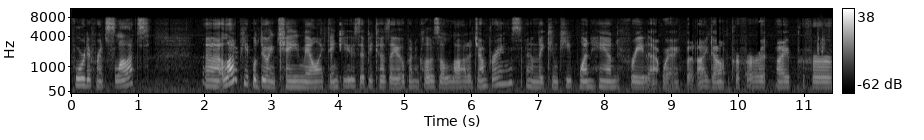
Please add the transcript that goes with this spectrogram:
four different slots. Uh, a lot of people doing chainmail, I think, use it because they open and close a lot of jump rings and they can keep one hand free that way. But I don't prefer it. I prefer,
